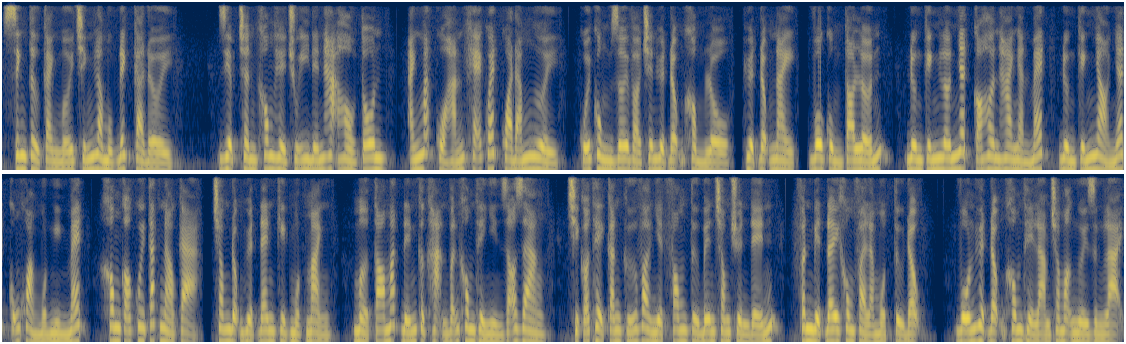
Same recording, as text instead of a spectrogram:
sinh tử cảnh mới chính là mục đích cả đời. Diệp Trần không hề chú ý đến Hạ Hầu Tôn, ánh mắt của hắn khẽ quét qua đám người, cuối cùng rơi vào trên huyệt động khổng lồ, huyệt động này vô cùng to lớn, đường kính lớn nhất có hơn 2.000 mét, đường kính nhỏ nhất cũng khoảng 1.000 mét, không có quy tắc nào cả, trong động huyệt đen kịt một mảnh, mở to mắt đến cực hạn vẫn không thể nhìn rõ ràng, chỉ có thể căn cứ vào nhiệt phong từ bên trong truyền đến, phân biệt đây không phải là một tử động. Vốn huyệt động không thể làm cho mọi người dừng lại,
